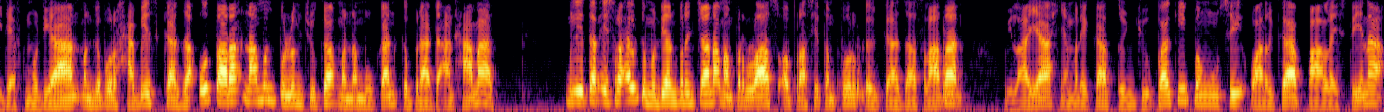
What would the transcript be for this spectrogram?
IDF kemudian menggempur habis Gaza Utara namun belum juga menemukan keberadaan Hamas. Militer Israel kemudian berencana memperluas operasi tempur ke Gaza Selatan, wilayah yang mereka tunjuk bagi pengungsi warga Palestina.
